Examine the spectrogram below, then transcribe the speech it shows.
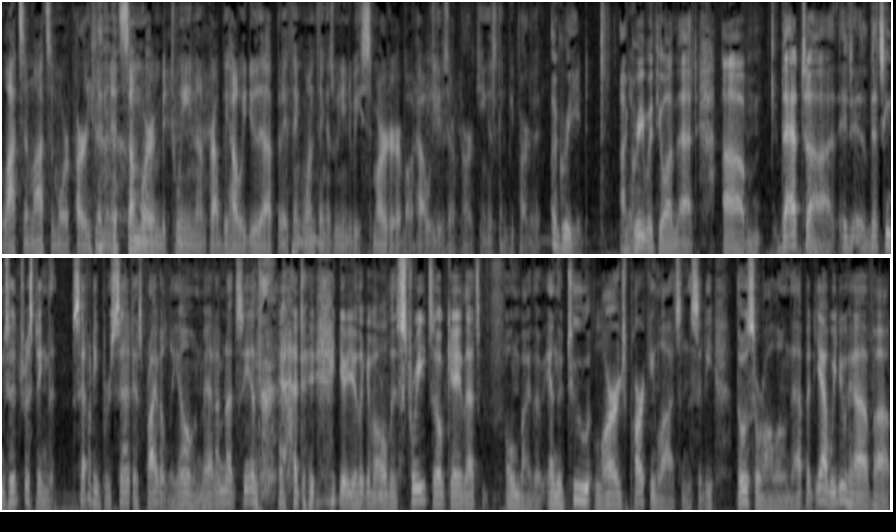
lots and lots of more parking and it's somewhere in between on probably how we do that. But i think one thing is we need to be smarter about how we use our parking is going to be part of it. Agreed agree yeah. with you on that. Um, that uh, it, that seems interesting. That seventy percent is privately owned. Man, I'm not seeing that. you, know, you think of all the streets. Okay, that's owned by the and the two large parking lots in the city. Those are all owned that. But yeah, we do have. Uh,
